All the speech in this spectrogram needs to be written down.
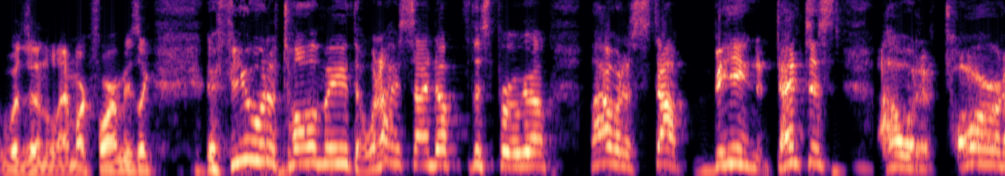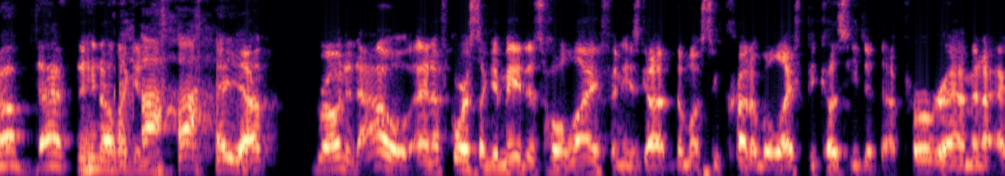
was in the landmark forum. He's like, if you would have told me that when I signed up for this program, I would have stopped being a dentist, I would have torn up that, you know, like, yep. grown it out. And of course, like it made his whole life and he's got the most incredible life because he did that program. And I, I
